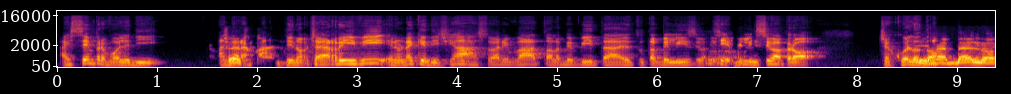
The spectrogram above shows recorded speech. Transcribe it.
hai sempre voglia di andare certo. avanti, no? Cioè arrivi e non è che dici, ah, sono arrivato, la mia vita è tutta bellissima, no. sì, è bellissima, però cioè, quello sì, ma, è bello,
